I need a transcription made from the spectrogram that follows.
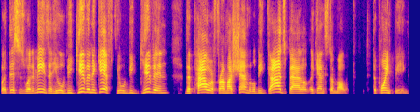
but this is what it means that he will be given a gift. He will be given the power from Hashem. It will be God's battle against Amalek. The point being,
